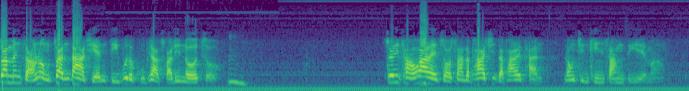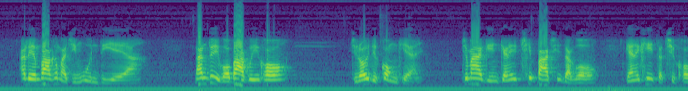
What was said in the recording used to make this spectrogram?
专门找那种赚大钱底部的股票，传你都走。嗯，所以你台湾来做三十趴、四十趴的谈，拢真轻松跌嘛。啊，联发科嘛真稳跌啊。咱对五百几块，一路一直供起来，即摆已经今日七百七十五，今日去十七块。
